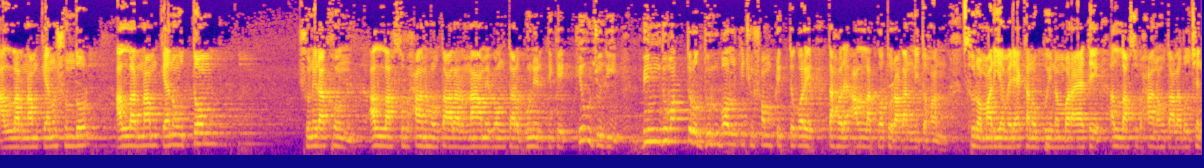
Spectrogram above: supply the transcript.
আল্লাহর নাম কেন সুন্দর? আল্লাহর নাম কেন উত্তম? শুনে রাখুন, আল্লাহ সুবহান তালার নাম এবং তার গুণের দিকে কেউ যদি বিন্দুমাত্র দুর্বল কিছু সম্পৃক্ত করে, তাহলে আল্লাহ কত রাগান্বিত হন। সুরা মারিয়ামের একানব্বই নম্বর আয়াতে আল্লাহ সুবহান তালা বলছেন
